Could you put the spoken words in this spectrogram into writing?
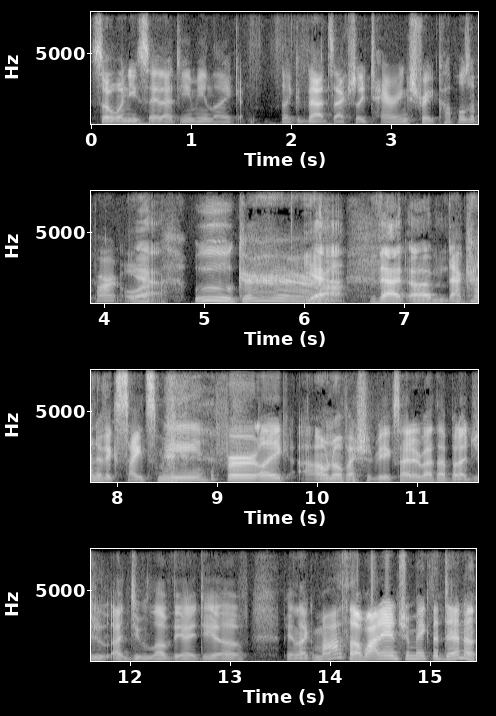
so when you say that, do you mean like, like that's actually tearing straight couples apart, or Yeah. ooh, girl, Yeah, that um, that kind of excites me. for like, I don't know if I should be excited about that, but I do, I do love the idea of being like, Martha, why didn't you make the dinner?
